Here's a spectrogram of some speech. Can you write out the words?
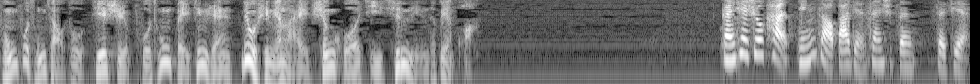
从不同角度揭示普通北京人六十年来生活及心灵的变化。感谢收看，明早八点三十分再见。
